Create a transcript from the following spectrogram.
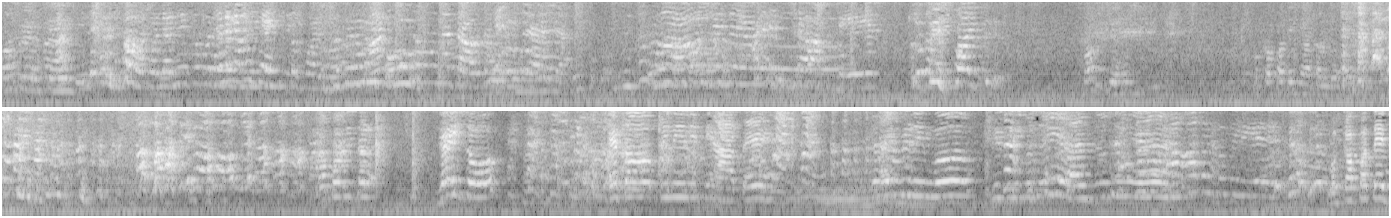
Paswerte. Wow, ang ganda yung jacket. Ano PS5 eh? Bakit yan? Magkapatid nga talaga. Kapatid talaga. Guys, oh! Ito, pinilit ni ate. Ay, bilhin mo. Bibili ko sa iyan. Sutin mo yan. Magkapatid.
